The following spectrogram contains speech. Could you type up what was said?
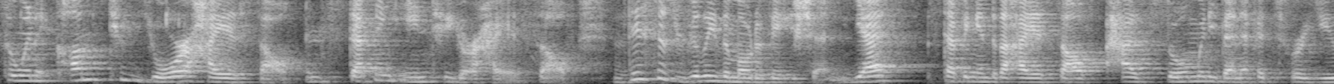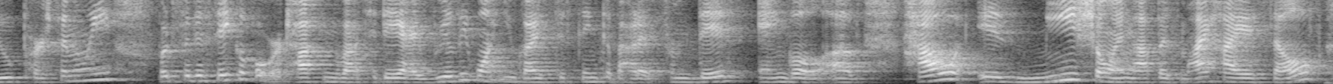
So, when it comes to your highest self and stepping into your highest self, this is really the motivation. Yes, stepping into the highest self has so many benefits for you personally, but for the sake of what we're talking about today, I really want you guys to think about it from this angle of how is me showing up as my highest self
